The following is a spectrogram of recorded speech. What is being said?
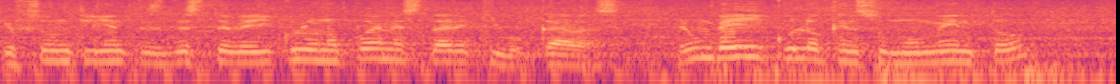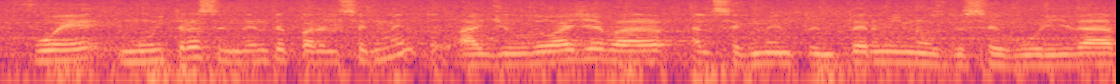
que son clientes de este vehículo no pueden estar equivocadas. Era un vehículo que en su momento fue muy trascendente para el segmento. Ayudó a llevar al segmento en términos de seguridad,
